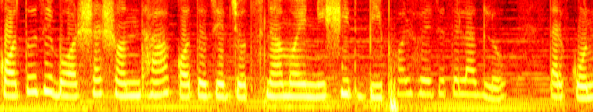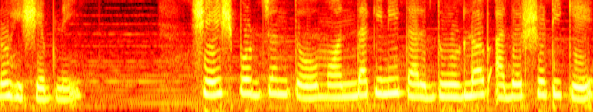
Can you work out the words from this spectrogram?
কত যে বর্ষা সন্ধ্যা, কত যে জ্যোৎস্নাময় নিশীত বিফল হয়ে যেতে লাগল, তার কোনো হিসেব নেই। শেষ পর্যন্ত মন্দাকিনী তার দুর্লভ আদর্শটিকে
